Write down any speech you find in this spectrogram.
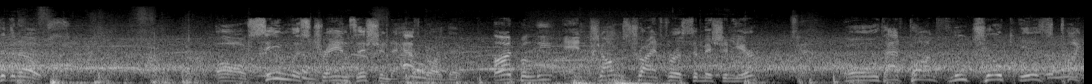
On the bridge of the nose. Oh, seamless transition to half guard there. Unbelievable. And Jung's trying for a submission here. Oh, that Von Flue choke is tight.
